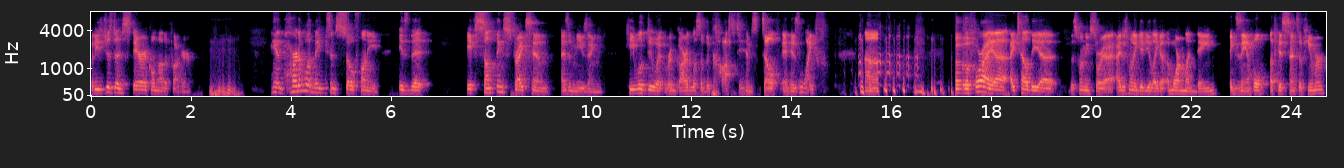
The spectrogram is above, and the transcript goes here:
But he's just a hysterical motherfucker. And part of what makes him so funny is that if something strikes him as amusing, he will do it regardless of the cost to himself and his life. Um, but before I uh, I tell the uh, the swimming story, I, I just want to give you like a, a more mundane example of his sense of humor,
